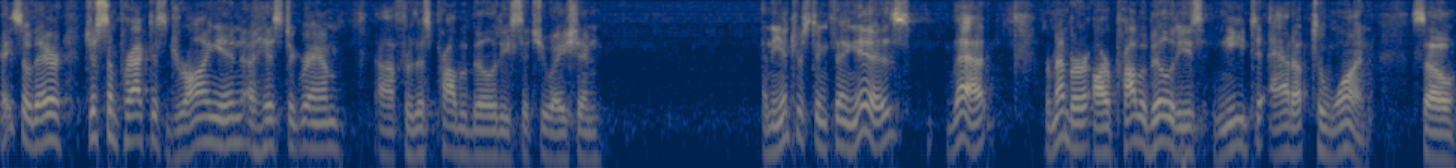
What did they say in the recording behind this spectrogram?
Okay, so there, just some practice drawing in a histogram uh, for this probability situation. And the interesting thing is that, remember, our probabilities need to add up to 1. So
